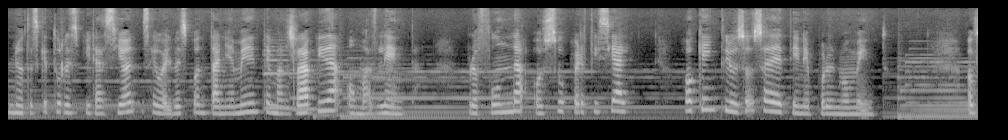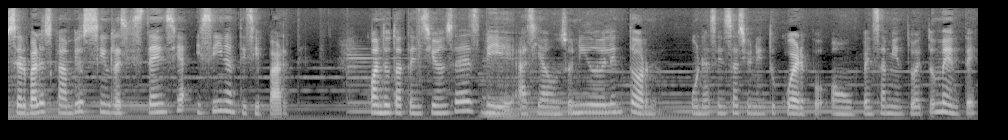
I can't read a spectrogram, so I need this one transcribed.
notes que tu respiración se vuelve espontáneamente más rápida o más lenta, profunda o superficial, o que incluso se detiene por un momento. Observa los cambios sin resistencia y sin anticiparte. Cuando tu atención se desvíe hacia un sonido del entorno, una sensación en tu cuerpo o un pensamiento de tu mente,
